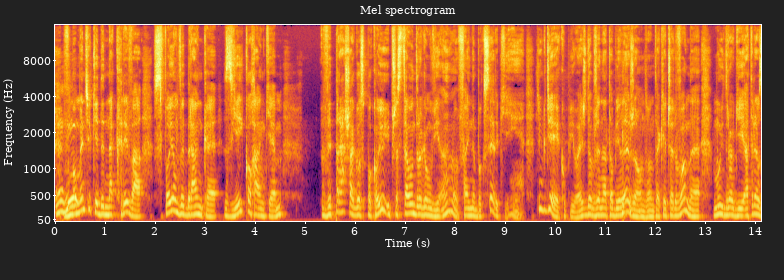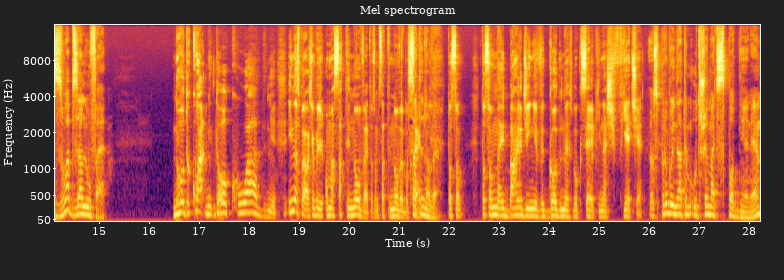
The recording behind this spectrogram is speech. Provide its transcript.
Mhm. W momencie, kiedy nakrywa swoją wybrankę z jej kochankiem, wyprasza go z pokoju i przez całą drogę mówi, o, fajne bokserki. Gdzie je kupiłeś? Dobrze na tobie leżą, są takie czerwone. Mój drogi, a teraz złap za lufę. No dokładnie, dokładnie. Inna sprawa, chciałem powiedzieć, on ma satynowe, to są satynowe bokserki. Satynowe. To są, to są najbardziej niewygodne bokserki na świecie. Spróbuj na tym utrzymać spodnie, nie?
